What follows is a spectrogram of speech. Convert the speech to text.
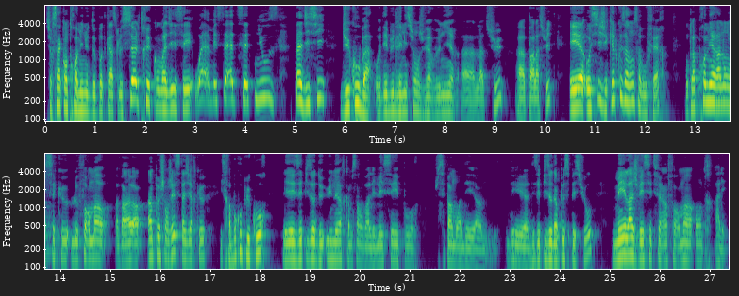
sur 53 minutes de podcast, le seul truc qu'on m'a dit c'est ouais mais cette cette news t'as dit si. Du coup bah au début de l'émission je vais revenir euh, là-dessus euh, par la suite et euh, aussi j'ai quelques annonces à vous faire. Donc la première annonce c'est que le format va un peu changer, c'est-à-dire que il sera beaucoup plus court. Les épisodes de une heure comme ça on va les laisser pour je sais pas moi des des, des épisodes un peu spéciaux. Mais là je vais essayer de faire un format entre allez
